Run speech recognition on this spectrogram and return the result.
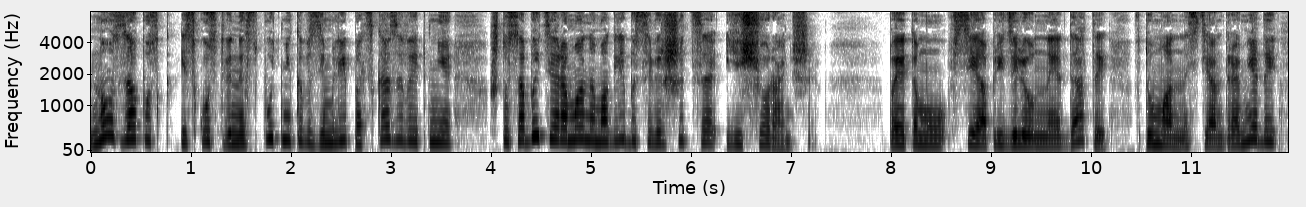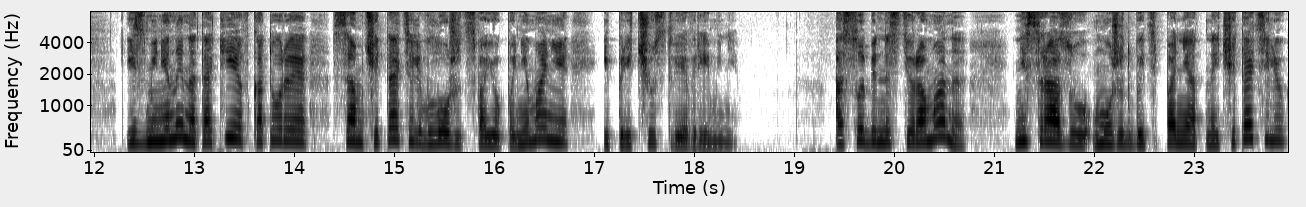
но запуск искусственных спутников Земли подсказывает мне, что события романа могли бы совершиться еще раньше. Поэтому все определенные даты в туманности Андромеды изменены на такие, в которые сам читатель вложит свое понимание и предчувствие времени. Особенностью романа не сразу может быть понятной читателю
